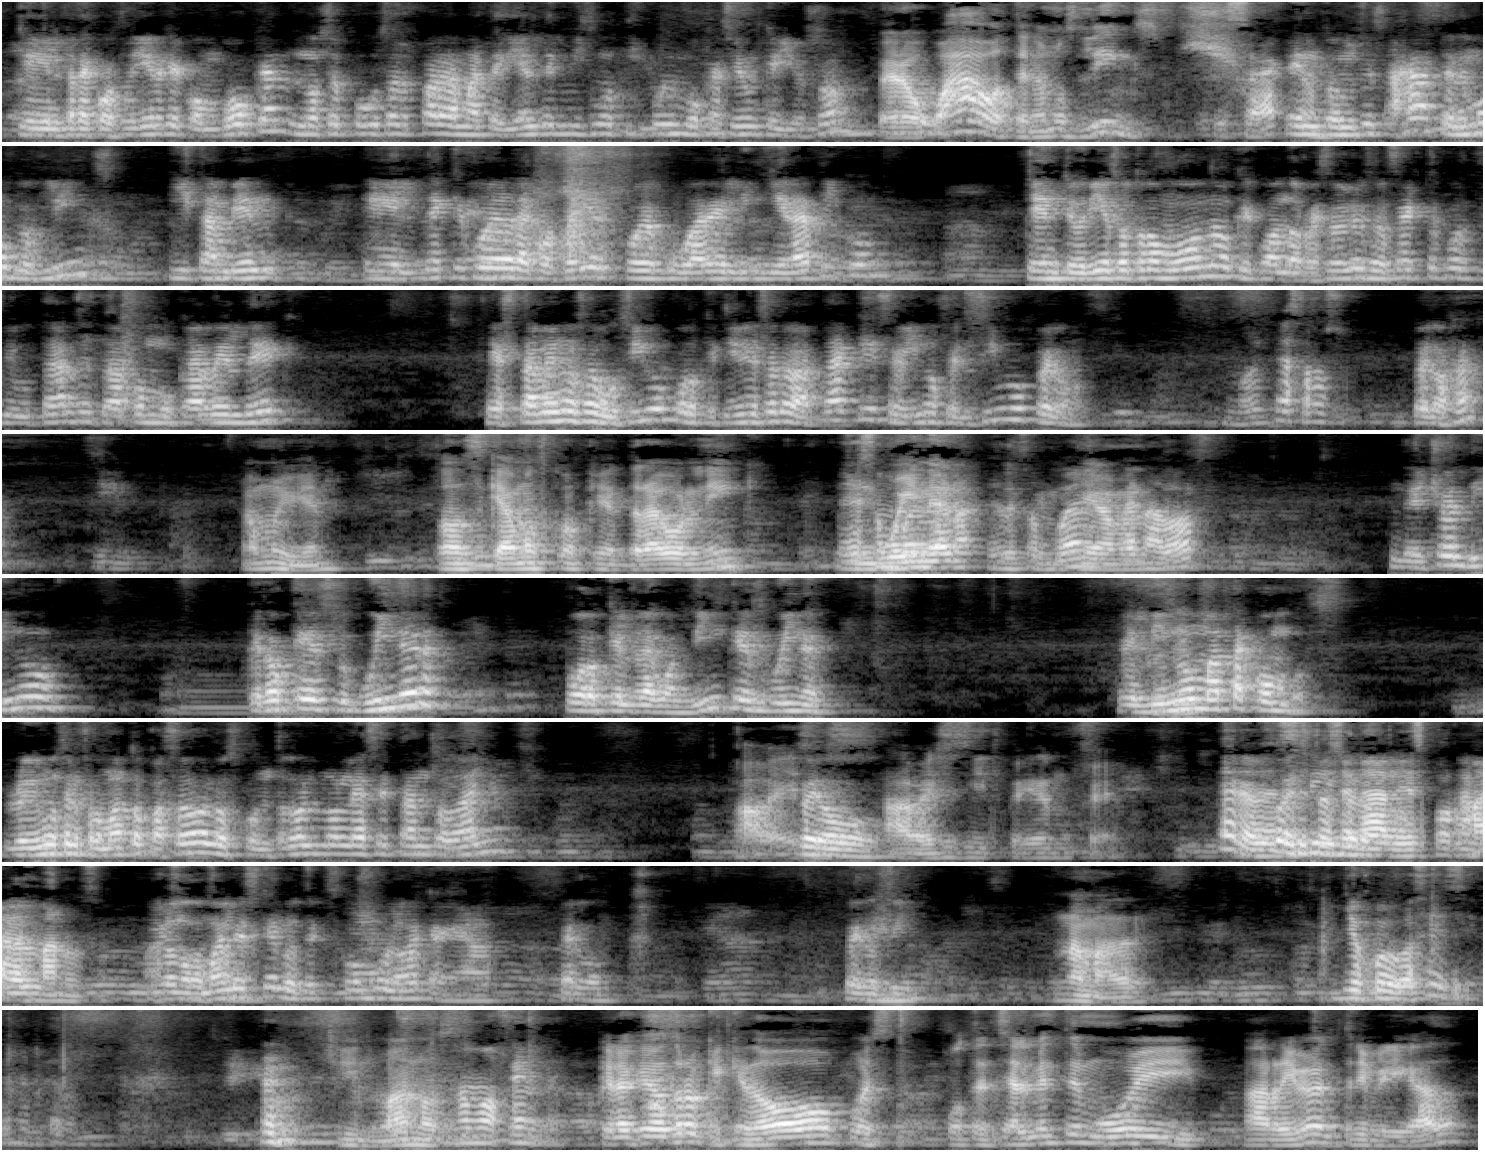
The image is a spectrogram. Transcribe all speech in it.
Que el Draco Slayer que convocan no se puede usar para material del mismo tipo de invocación que ellos son. Pero wow, tenemos links. Exacto. Entonces, ajá, tenemos los links. Y también el deck que juega Draco Slayer puede jugar el link hierático. Que en teoría es otro mono que cuando resuelve su efecto por tributar se te va a convocar del deck. Está menos abusivo porque tiene cero ataque, se ve inofensivo, pero, Muy castroso. pero ajá. Ah, muy bien. Entonces quedamos con que Dragon Link. Es un un buen, winner, gana- es un buen ganador. De hecho, el Dino creo que es winner porque el Dragon Link es winner. El Dino mata combos. Lo vimos en el formato pasado, los control no le hace tanto daño. A veces. Pero- A veces sí te muy feo. Pero es Pues sí, situacional, pero- es por ajá. malas manos. Lo normal es que los decks combo lo haga cagado. Perdón. Pero sí. Una madre. Yo juego así, sí. Sin manos. No me ofende. Creo que otro que quedó, pues, potencialmente muy arriba, el Tribrigado.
